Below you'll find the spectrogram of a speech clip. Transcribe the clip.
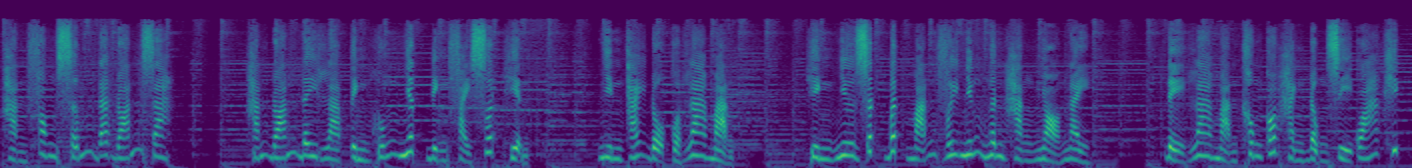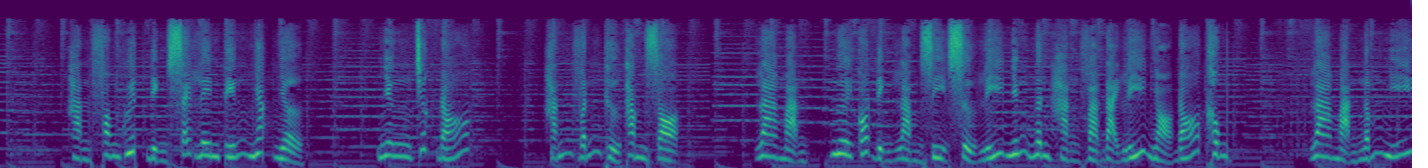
Hàn Phong sớm đã đoán ra. Hắn đoán đây là tình huống nhất định phải xuất hiện. Nhìn thái độ của La Mạn, hình như rất bất mãn với những ngân hàng nhỏ này. Để La Mạn không có hành động gì quá khích. Hàn Phong quyết định sẽ lên tiếng nhắc nhở. Nhưng trước đó, Hắn vẫn thử thăm dò. La Mạn, ngươi có định làm gì xử lý những ngân hàng và đại lý nhỏ đó không? La Mạn ngẫm nghĩ,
